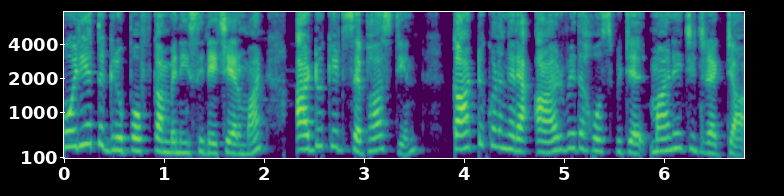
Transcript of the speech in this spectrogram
പൊരിയത്ത് ഗ്രൂപ്പ് ഓഫ് കമ്പനീസിന്റെ chairman advocate Sebastian Kattukulangara Ayurveda hospital managing director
